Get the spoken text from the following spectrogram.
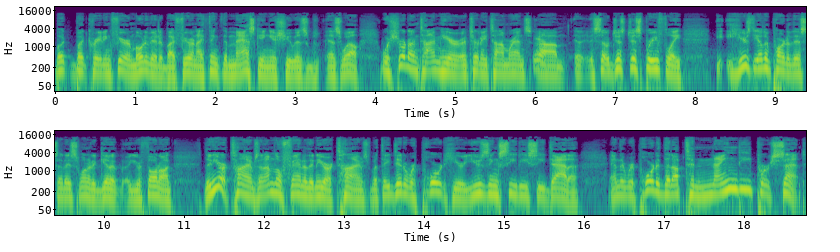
but but creating fear and motivated by fear. And I think the masking issue is as well. We're short on time here, Attorney Tom Renz. Yeah. Um, so just just briefly, here's the other part of this that I just wanted to get a, your thought on. The New York Times, and I'm no fan of the New York Times, but they did a report here using CDC data, and they reported that up to 90%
